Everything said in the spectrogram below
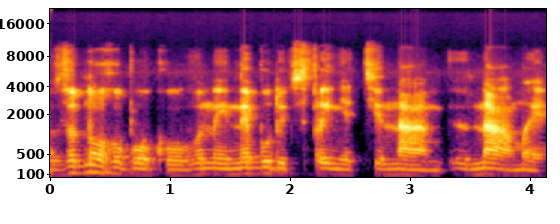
З одного боку, вони не будуть сприйняті нам, нами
